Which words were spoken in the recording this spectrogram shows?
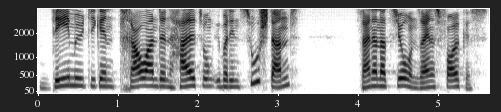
demütigen, trauernden Haltung über den Zustand seiner Nation, seines Volkes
